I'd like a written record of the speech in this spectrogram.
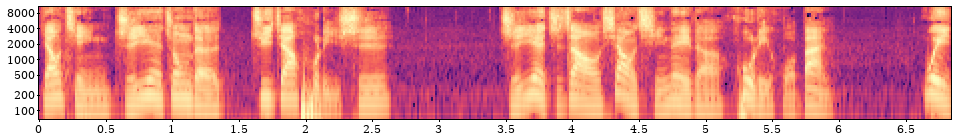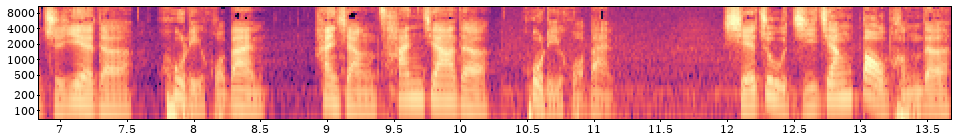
邀请职业中的居家护理师、职业执照校期内的护理伙伴、未职业的护理伙伴和想参加的护理伙伴，协助即将爆棚的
